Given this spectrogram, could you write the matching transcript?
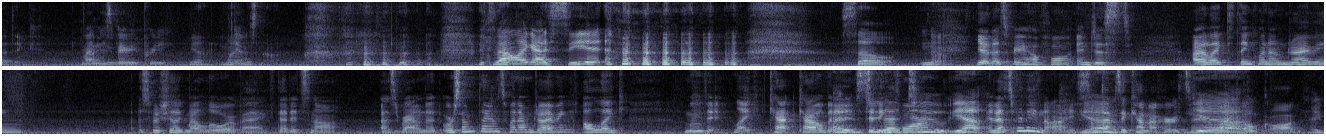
I think. mine Black is very gray. pretty Yeah, mine Yeah. is not. it's not like I see it. so no. Yeah, that's very helpful. And just, I like to think when I'm driving, especially like my lower back, that it's not as rounded. Or sometimes when I'm driving, I'll like move it, like cat cow, but I in sitting form. too. Yeah. And that's really nice. Yeah. Sometimes it kind of hurts. And yeah. Like, oh god. I,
